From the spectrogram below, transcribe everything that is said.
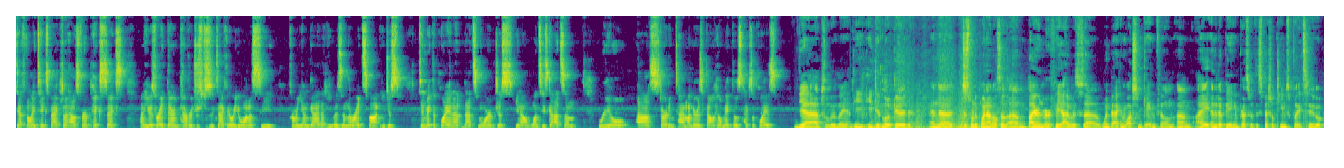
definitely takes back to the house for a pick six. Uh, he was right there in coverage, which is exactly what you want to see from a young guy. That he was in the right spot. He just didn't make the play, and that's more of just you know once he's got some real uh, starting time under his belt, he'll make those types of plays. Yeah, absolutely. He he did look good, and uh, just want to point out also um, Byron Murphy. I was uh, went back and watched some game film. Um, I ended up being impressed with the special teams play too,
